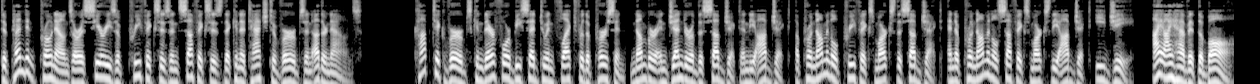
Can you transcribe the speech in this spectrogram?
Dependent pronouns are a series of prefixes and suffixes that can attach to verbs and other nouns. Coptic verbs can therefore be said to inflect for the person, number and gender of the subject and the object. A pronominal prefix marks the subject, and a pronominal suffix marks the object, e.g., I I have it the ball.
